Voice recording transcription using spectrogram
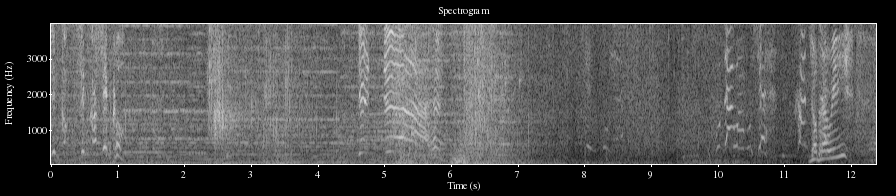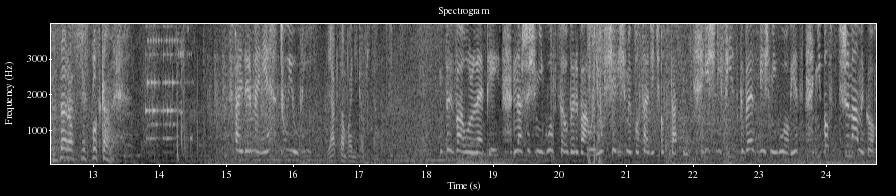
Szybko, szybko, szybko! Dobra, Willy, zaraz się spotkamy. Spidermanie, tu Yuri. Jak tam pani kapitan? Bywało lepiej. Nasze śmigłowce oberwały. Musieliśmy posadzić ostatni. Jeśli Fisk wezwie śmigłowiec, nie powstrzymamy go.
